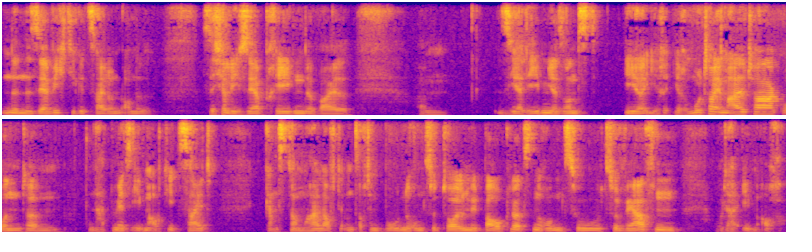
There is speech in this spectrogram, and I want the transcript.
eine, eine sehr wichtige Zeit und auch eine sicherlich sehr prägende, weil ähm, sie erleben ja sonst eher ihre, ihre Mutter im Alltag und ähm, dann hatten wir jetzt eben auch die Zeit, ganz normal auf den, uns auf dem Boden rumzutollen, mit Bauklötzen rumzuwerfen oder eben auch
